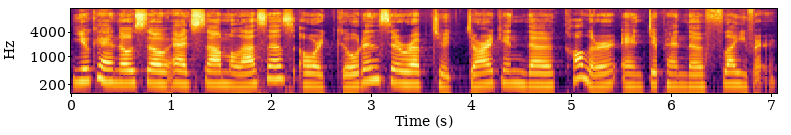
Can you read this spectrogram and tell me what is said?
You can also add some molasses or golden syrup to darken the color and deepen the flavor.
